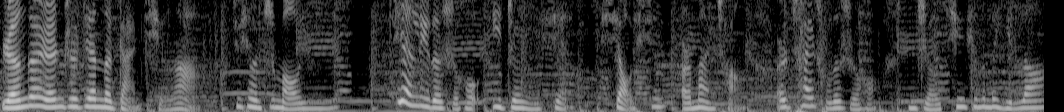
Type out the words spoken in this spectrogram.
人跟人之间的感情啊。”就像织毛衣，建立的时候一针一线，小心而漫长；而拆除的时候，你只要轻轻那么一拉，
